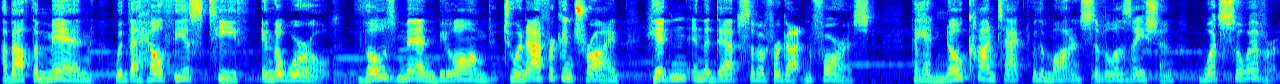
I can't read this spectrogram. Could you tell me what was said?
about the men with the healthiest teeth in the world. Those men belonged to an African tribe hidden in the depths of a forgotten forest. They had no contact with a modern civilization whatsoever.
